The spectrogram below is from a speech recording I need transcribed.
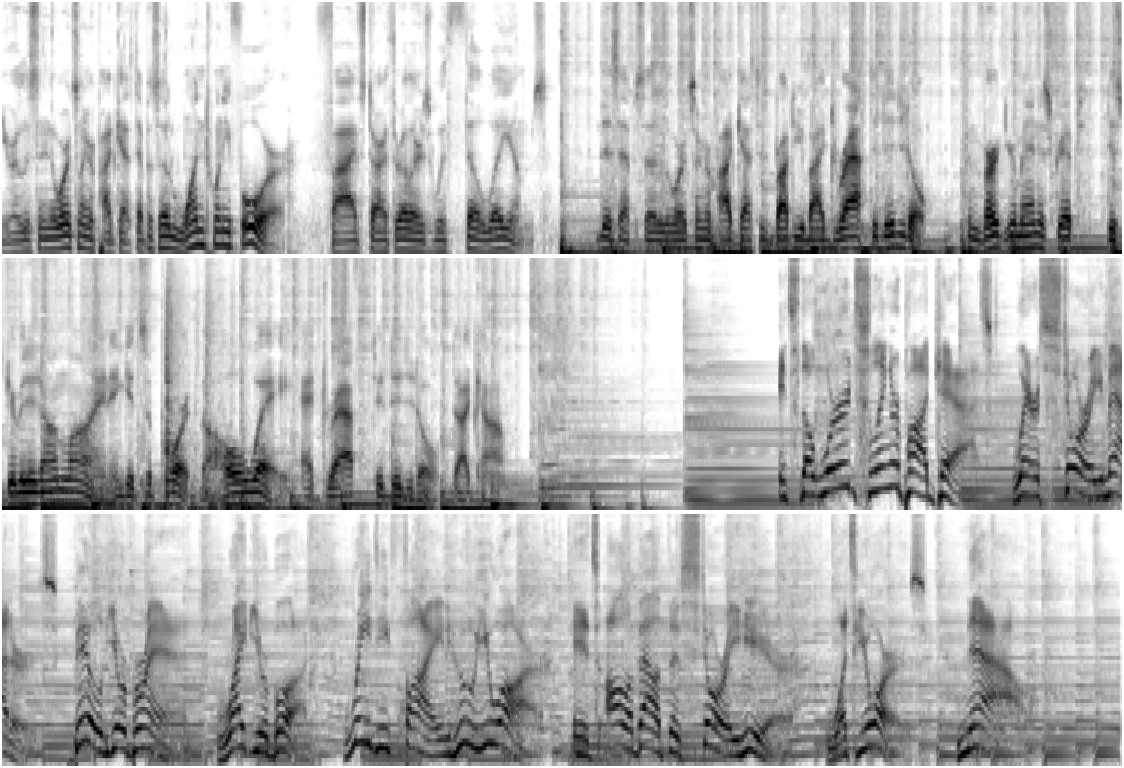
You're listening to the Wordslinger Podcast, episode 124 Five Star Thrillers with Phil Williams. This episode of the Wordslinger Podcast is brought to you by Draft to Digital. Convert your manuscript, distribute it online, and get support the whole way at drafttodigital.com. It's the Word Slinger Podcast, where story matters. Build your brand, write your book, redefine who you are. It's all about the story here. What's yours? Now,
